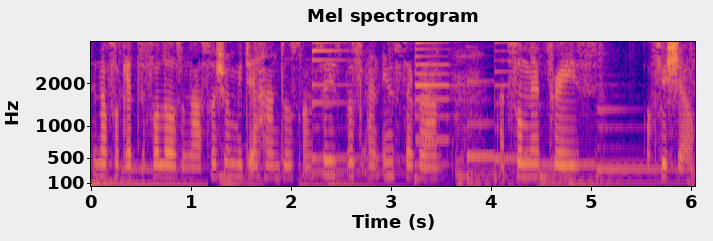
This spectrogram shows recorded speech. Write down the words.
Do not forget to follow us on our social media handles on Facebook and Instagram at Fome Praise Official.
